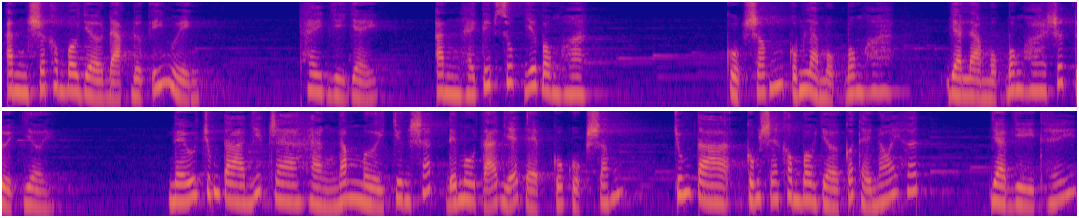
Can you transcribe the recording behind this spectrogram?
Anh sẽ không bao giờ đạt được ý nguyện Thay vì vậy, anh hãy tiếp xúc với bông hoa Cuộc sống cũng là một bông hoa Và là một bông hoa rất tuyệt vời. Nếu chúng ta viết ra hàng năm mười chương sách để mô tả vẻ đẹp của cuộc sống Chúng ta cũng sẽ không bao giờ có thể nói hết. Và vì thế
